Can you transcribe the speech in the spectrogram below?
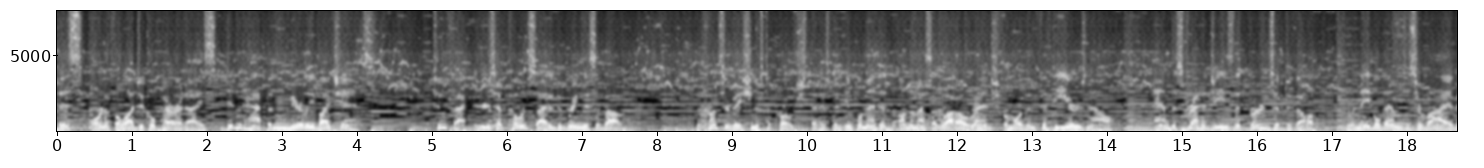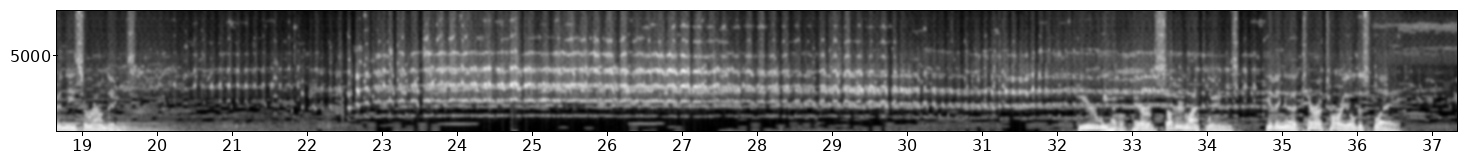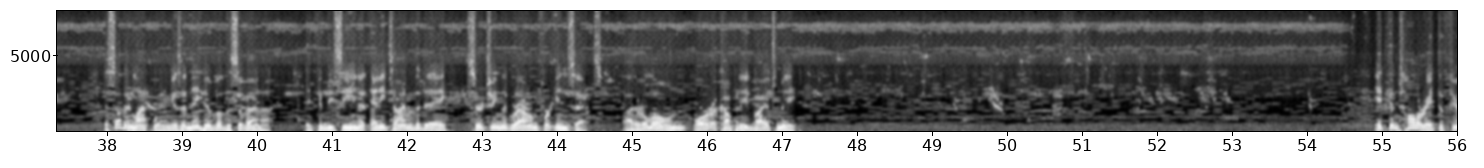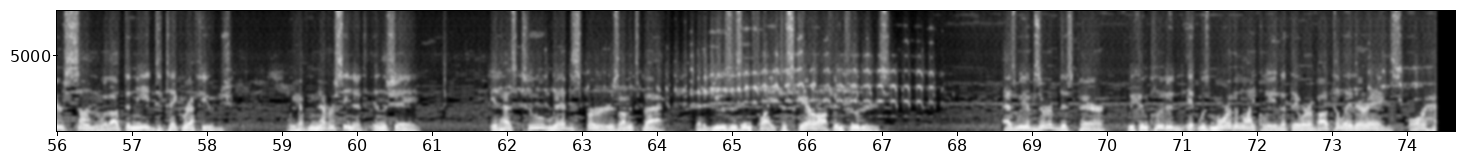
This ornithological paradise didn't happen merely by chance. Two factors have coincided to bring this about. The conservationist approach that has been implemented on the Masaguaral Ranch for more than 50 years now, and the strategies that birds have developed to enable them to survive in these surroundings. Here we have a pair of southern lapwings giving a territorial display. The southern lapwing is a native of the savanna. It can be seen at any time of the day searching the ground for insects, either alone or accompanied by its mate. It can tolerate the fierce sun without the need to take refuge. We have never seen it in the shade. It has two red spurs on its back that it uses in flight to scare off intruders. As we observed this pair, we concluded it was more than likely that they were about to lay their eggs or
